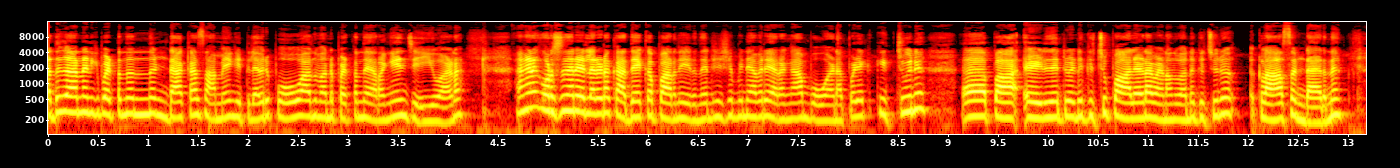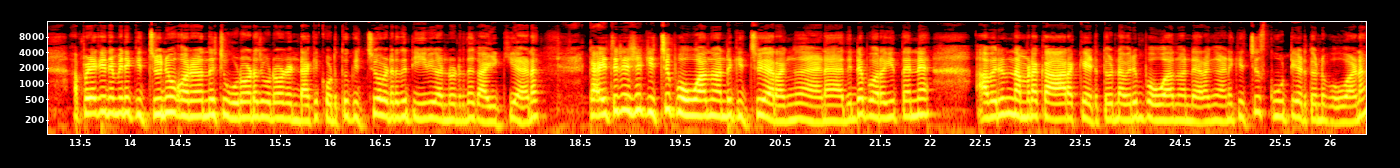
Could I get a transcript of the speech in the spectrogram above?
അത് കാരണം എനിക്ക് പെട്ടെന്ന് ഒന്നും ഉണ്ടാക്കാൻ സമയം കിട്ടില്ല. അവർ പോവാന്ന് പറഞ്ഞ് പെട്ടെന്ന് ഇറങ്ങുകയും ചെയ്യുവാണ്. അങ്ങനെ കുറച്ച് നേരം എല്ലാവരുടെ കഥയൊക്കെ പറഞ്ഞിരുന്നതിന് ശേഷം പിന്നെ അവർ ഇറങ്ങാൻ പോവുകയാണ് അപ്പോഴേക്ക് കിച്ചുവിന് പാ എഴുന്നേറ്റ് വേണ്ടി കിച്ചു പാലട വേണമെന്ന് പറഞ്ഞ് കിച്ചുവിന് ക്ലാസ് ഉണ്ടായിരുന്നു. അപ്പോഴേക്ക് ഞാൻ പിന്നെ കിച്ചുവിനും ഓരോന്ന് ചൂടോടെ ചൂടോടെ ഉണ്ടാക്കി കൊടുത്തു. കിച്ചു അവിടെ നിന്ന് ടി വി കണ്ടുകൊണ്ടിരുന്ന് കഴിക്കുകയാണ്. കഴിച്ചതിന് ശേഷം കിച്ചു പോവാന്ന് പറഞ്ഞിട്ട് കിച്ചു ഇറങ്ങുകയാണ്. അതിന്റെ പുറകിൽ തന്നെ അവരും നമ്മുടെ കാറൊക്കെ എടുത്തുകൊണ്ട് അവരും പോകാമെന്ന് പറഞ്ഞിട്ട് ഇറങ്ങുകയാണ്. കിച്ചു സ്കൂട്ടി എടുത്തുകൊണ്ട് പോവാണ്.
